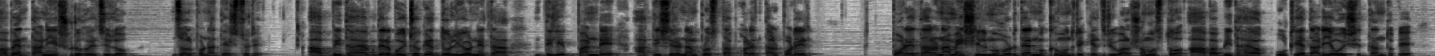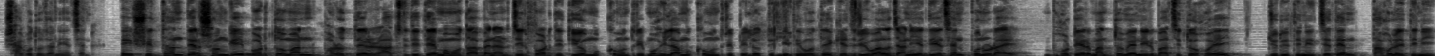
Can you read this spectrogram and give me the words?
হবেন তা নিয়ে শুরু হয়েছিল জল্পনা দেশজুড়ে আপ বিধায়কদের বৈঠকে দলীয় নেতা দিলীপ পাণ্ডে আতিশির নাম প্রস্তাব করেন। তারপরের পরে তার নামেই শিলমোহর দেন মুখ্যমন্ত্রী কেজরিওয়াল। সমস্ত আপ বিধায়ক উঠে দাঁড়িয়ে ওই সিদ্ধান্তকে স্বাগত জানিয়েছেন। এই সিদ্ধান্তের সঙ্গেই বর্তমান ভারতের রাজনীতিতে মমতা ব্যানার্জির পর দ্বিতীয় মুখ্যমন্ত্রী, মহিলা মুখ্যমন্ত্রী পেল দিল্লি। ইতিমধ্যে কেজরিওয়াল জানিয়ে দিয়েছেন, পুনরায় ভোটের মাধ্যমে নির্বাচিত হয়ে যদি তিনি জেতেন তাহলে তিনি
